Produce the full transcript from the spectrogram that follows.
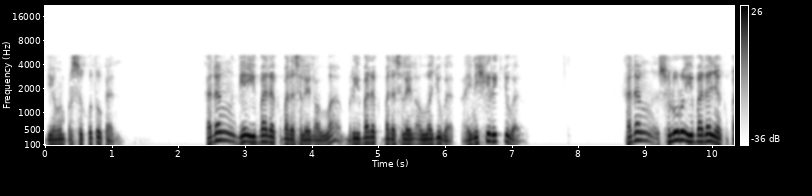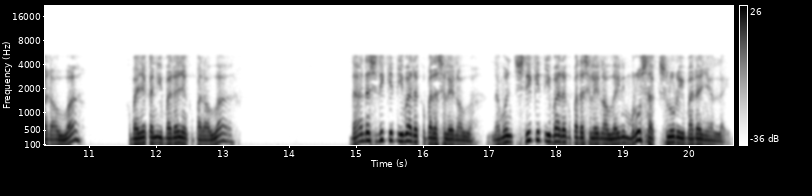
Dia mempersekutukan. Kadang dia ibadah kepada selain Allah, beribadah kepada selain Allah juga. Nah, ini syirik juga. Kadang seluruh ibadahnya kepada Allah, kebanyakan ibadahnya kepada Allah, dan ada sedikit ibadah kepada selain Allah. Namun sedikit ibadah kepada selain Allah ini merusak seluruh ibadahnya yang lain.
